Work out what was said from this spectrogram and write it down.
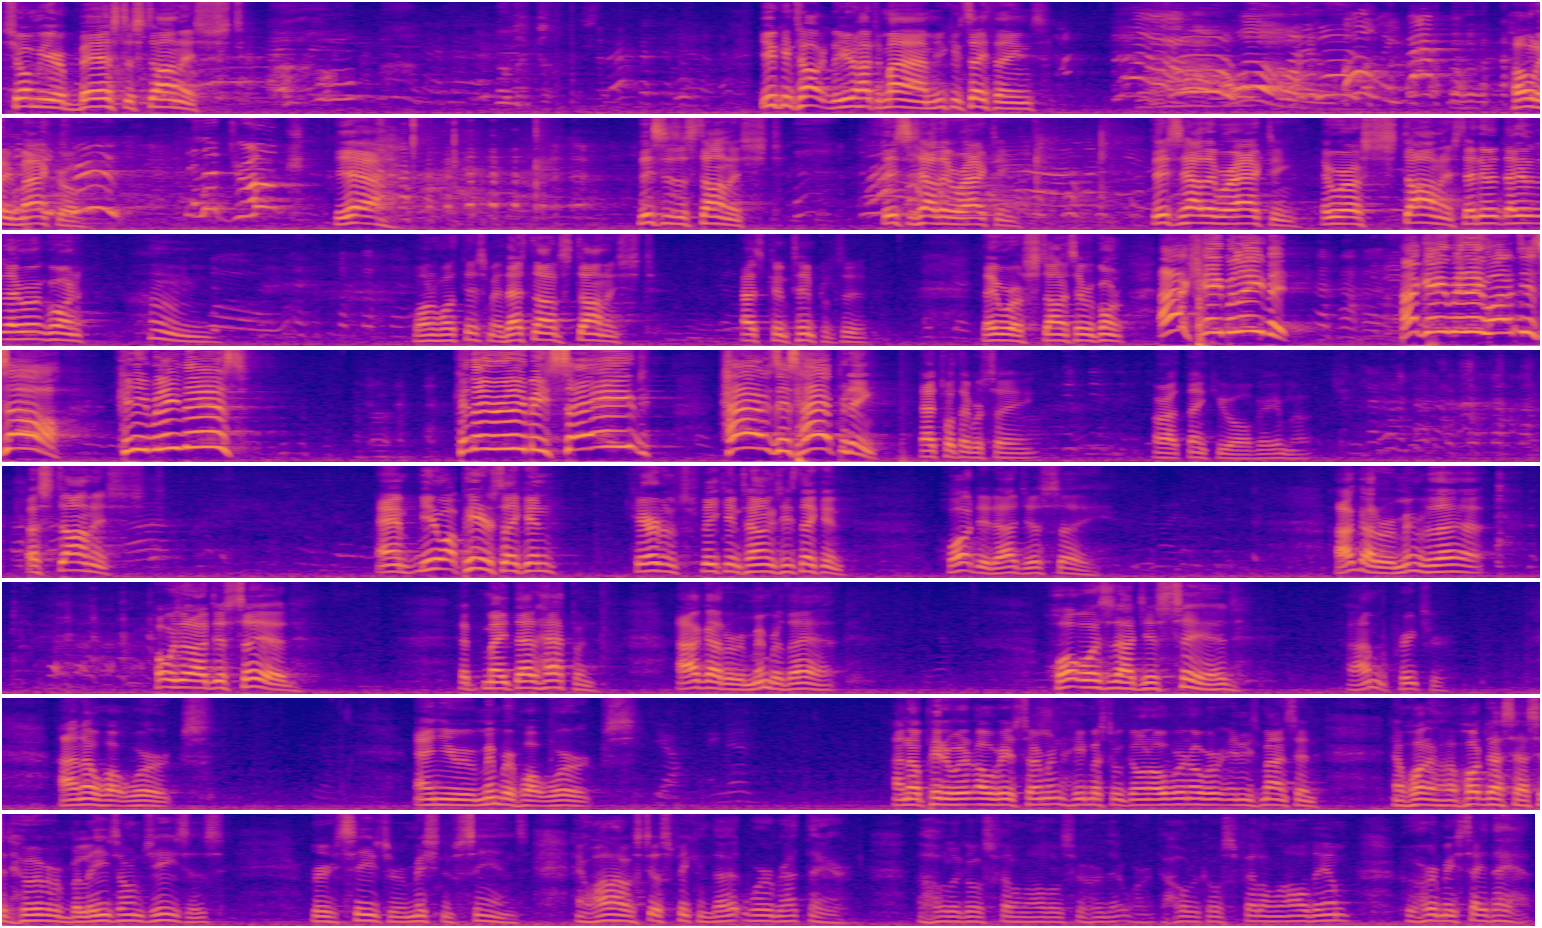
Show me your best astonished. You can talk, you don't have to mime, you can say things. Holy mackerel. Holy mackerel. They look drunk. Yeah. This is astonished. This is how they were acting. This is how they were acting. They were astonished. They, they, they weren't going, hmm. Wonder what this meant. That's not astonished. That's contemplative. They were astonished. They were going, I can't believe it. I can't believe what I just saw. Can you believe this? Can they really be saved? How is this happening? That's what they were saying. All right, thank you all very much. Astonished. And you know what Peter's thinking? He heard him speak in tongues. He's thinking, What did I just say? I've got to remember that. What was it I just said? That made that happen. I got to remember that. What was it I just said? I'm a preacher. I know what works. And you remember what works. Yeah. Amen. I know Peter went over his sermon. He must have gone over and over in his mind saying, Now, what, what did I say? I said, Whoever believes on Jesus receives the remission of sins. And while I was still speaking that word right there, the Holy Ghost fell on all those who heard that word. The Holy Ghost fell on all them who heard me say that.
